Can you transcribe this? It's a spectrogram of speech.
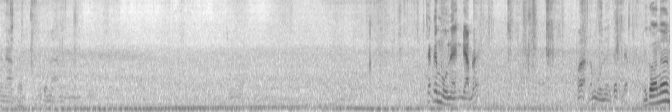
cái nào thôi cái nào chắc cái mùn này cũng đẹp đấy Vâng, cái mùn này rất đẹp 이거는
